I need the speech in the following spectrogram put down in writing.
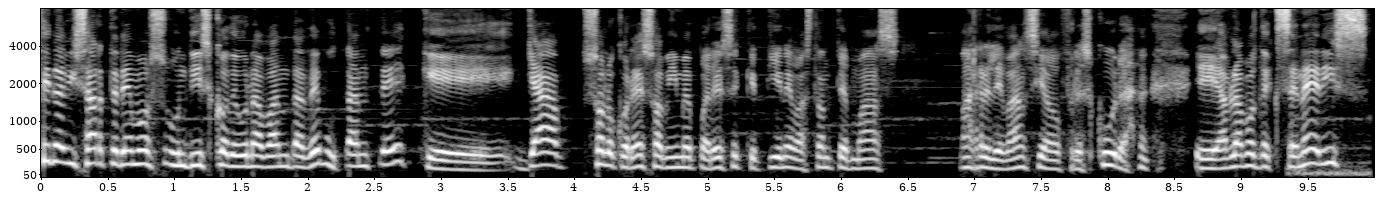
finalizar tenemos un disco de una banda debutante que ya solo con eso a mí me parece que tiene bastante más más relevancia o frescura. Eh, hablamos de Xeneris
